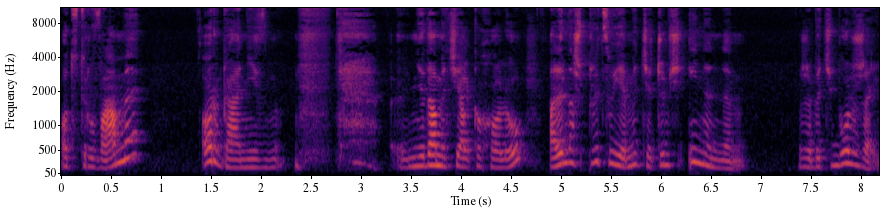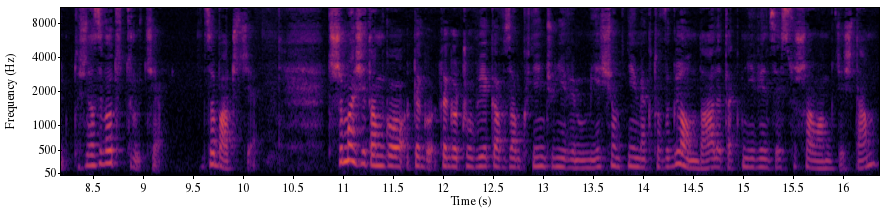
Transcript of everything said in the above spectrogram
Odtruwamy organizm. Nie damy ci alkoholu, ale naszprycujemy cię czymś innym, żeby ci było lżej. To się nazywa odtrucie. Zobaczcie. Trzyma się tam go, tego, tego człowieka w zamknięciu, nie wiem, miesiąc, nie wiem jak to wygląda, ale tak mniej więcej słyszałam gdzieś tam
